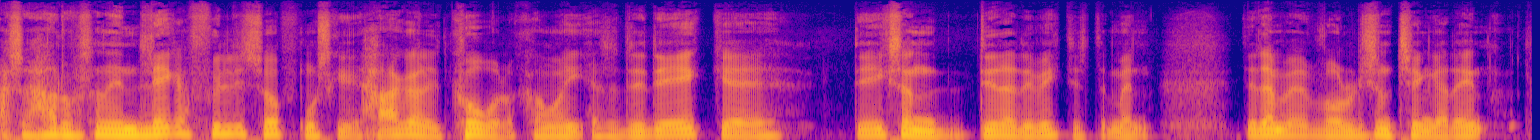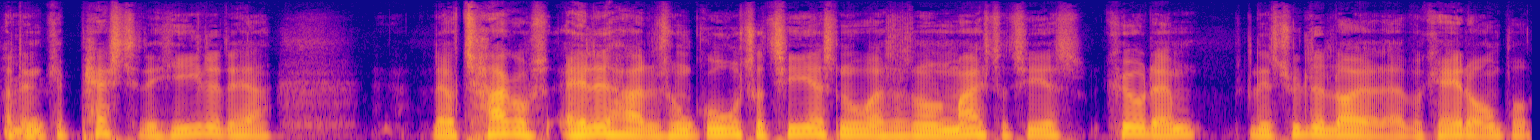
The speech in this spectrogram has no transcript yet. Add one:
Og så har du sådan en lækker fyldig suppe, måske hakker lidt kål, der kommer i. Altså det, det, er ikke, øh, det er ikke sådan det, der er det vigtigste, men det der med, hvor du ligesom tænker det ind, og Mm. den kan passe til det hele, det her. Lav tacos. Alle har det sådan gode tortillas nu, altså sådan nogle majs tortillas. Køb dem, lidt syltet løg eller avocado ovenpå.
